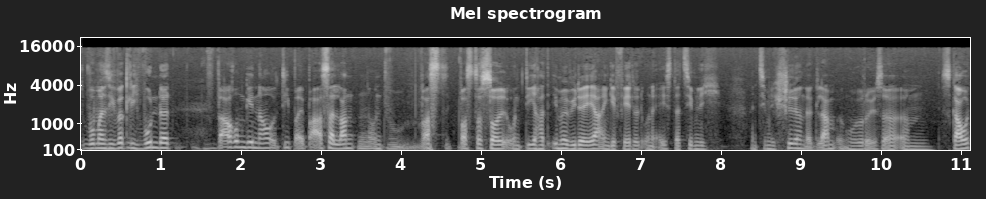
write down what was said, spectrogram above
wo man sich wirklich wundert, warum genau die bei Barca landen und was, was das soll. Und die hat immer wieder er eingefädelt und er ist da ziemlich, ein ziemlich schillernder, glamouröser ähm, Scout,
